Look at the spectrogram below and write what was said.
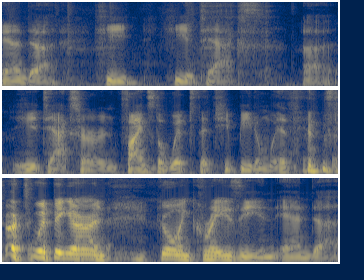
and uh, he he attacks. Uh, he attacks her and finds the whips that she beat him with and starts whipping her and going crazy and and uh,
